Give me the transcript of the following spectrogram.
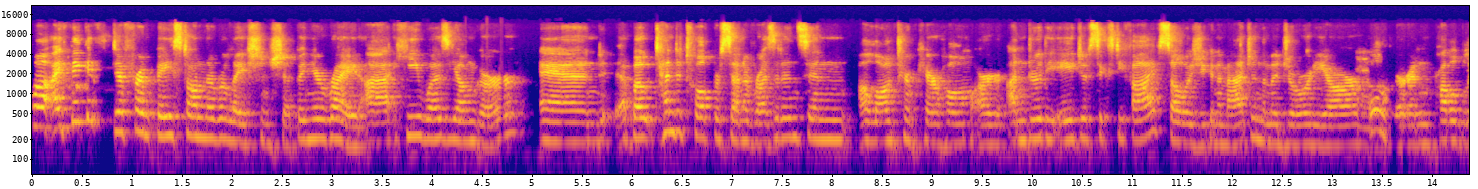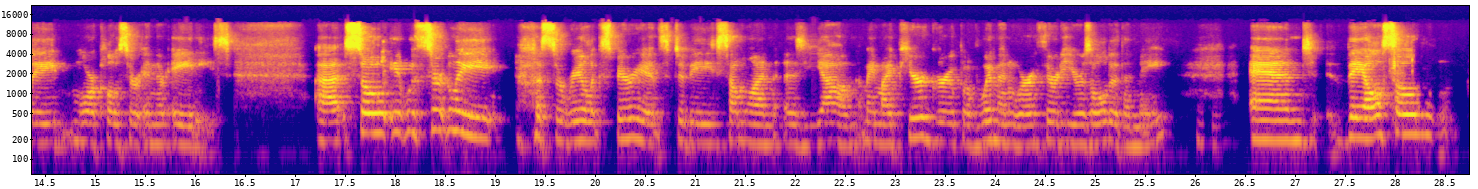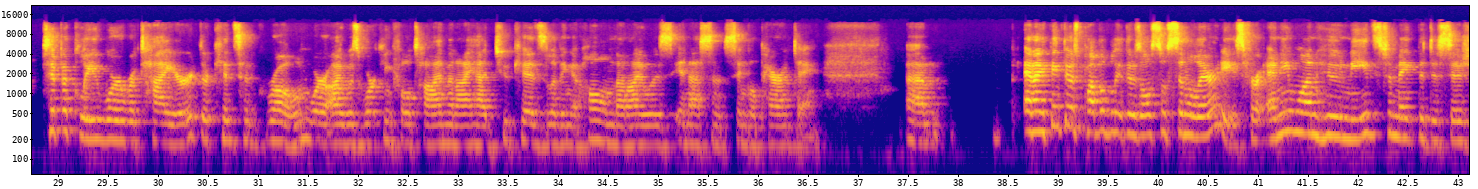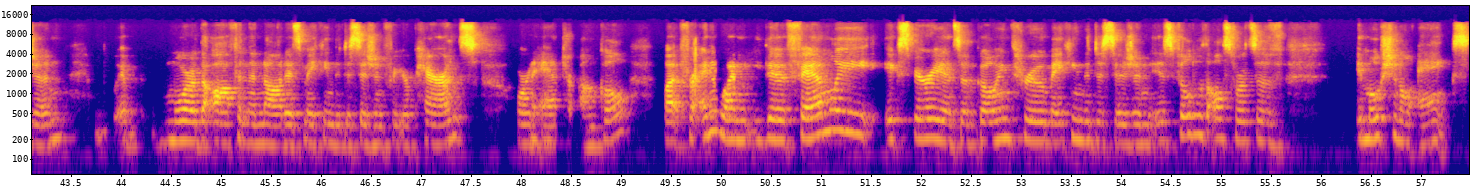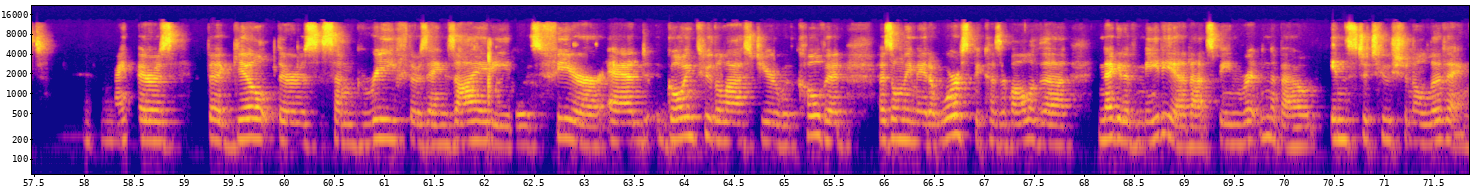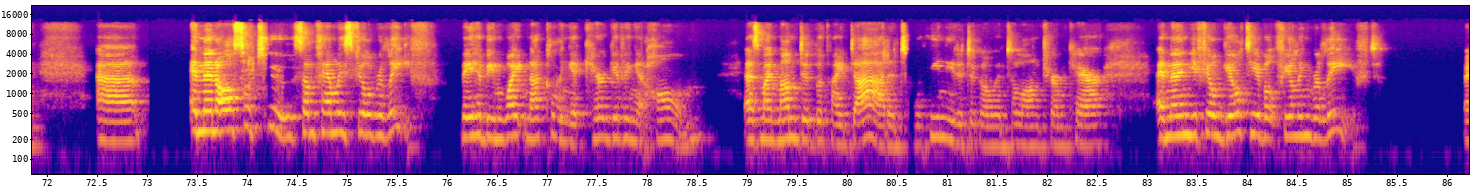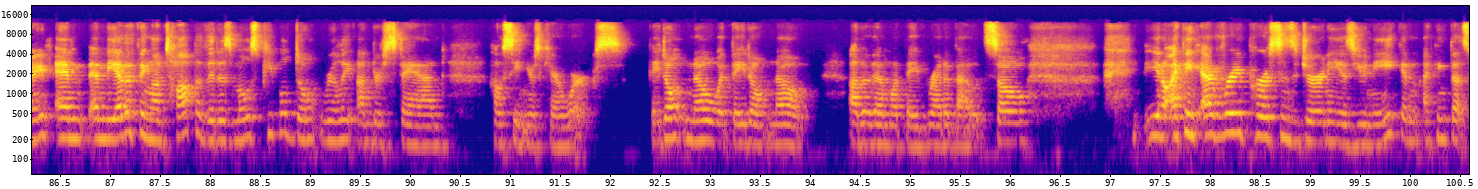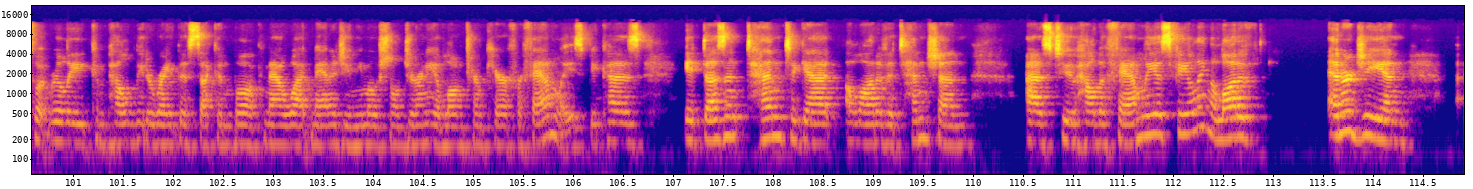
Well, I think it's different based on the relationship. And you're right. Uh, he was younger, and about 10 to 12% of residents in a long term care home are under the age of 65. So, as you can imagine, the majority are older and probably more closer in their 80s. Uh, so it was certainly a surreal experience to be someone as young. I mean, my peer group of women were 30 years older than me. Mm-hmm. And they also typically were retired. Their kids had grown, where I was working full time and I had two kids living at home that I was, in essence, single parenting. Um, and I think there's probably there's also similarities for anyone who needs to make the decision. More the often than not, is making the decision for your parents or an aunt or uncle. But for anyone, the family experience of going through making the decision is filled with all sorts of emotional angst mm-hmm. right? There's the guilt, there's some grief, there's anxiety, there's fear. And going through the last year with COVID has only made it worse because of all of the negative media that's being written about institutional living. Uh, and then also, too, some families feel relief. They have been white knuckling at caregiving at home, as my mom did with my dad until he needed to go into long term care. And then you feel guilty about feeling relieved right? And and the other thing on top of it is most people don't really understand how seniors care works. They don't know what they don't know other than what they've read about. So you know i think every person's journey is unique and i think that's what really compelled me to write this second book now what? Managing the emotional journey of long-term care for families because it doesn't tend to get a lot of attention as to how the family is feeling. A lot of energy and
